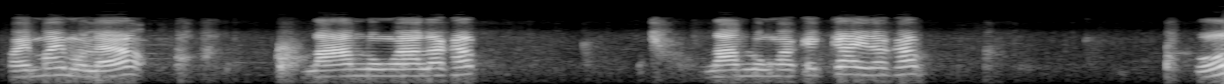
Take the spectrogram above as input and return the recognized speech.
ไฟไหม้หมดแล้ว ลามลงมาแล้วครับ ลามลงมาใกล้ๆแล้วครับโอ้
